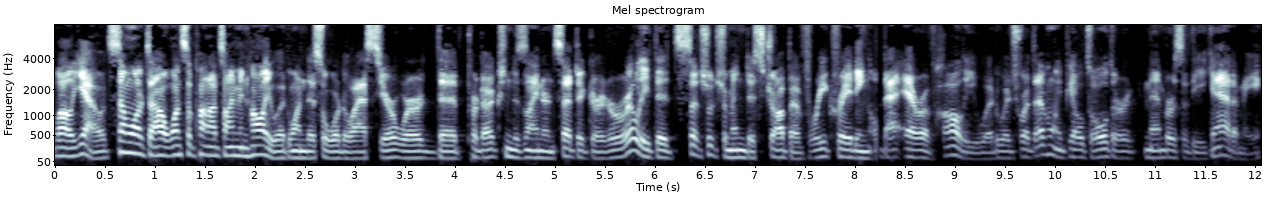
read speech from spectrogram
Well, yeah, it's similar to how Once Upon a Time in Hollywood won this award last year, where the production designer and set decorator really did such a tremendous job of recreating that era of Hollywood, which would definitely appeal to older members of the Academy.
